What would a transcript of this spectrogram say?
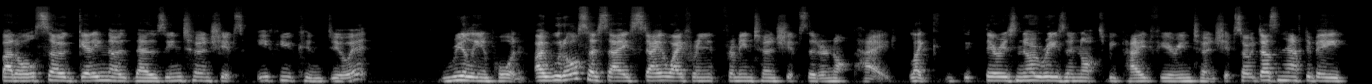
but also getting those, those internships if you can do it really important. I would also say stay away from from internships that are not paid. Like th- there is no reason not to be paid for your internship. So it doesn't have to be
